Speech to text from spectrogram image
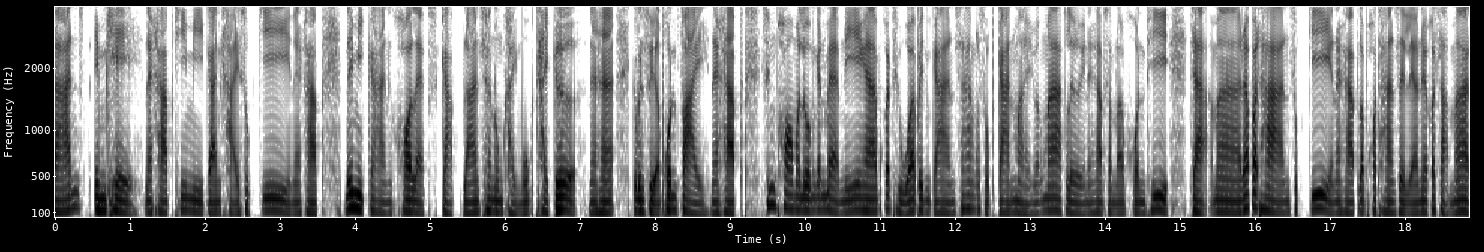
ร้าน MK นะครับที่มีการขายสุกี้นะครับได้มีการ collab กับร้านชานมไข่มุกไทเกอร์นะฮะก็เป็นเสือพ่นไฟนะครับซึ่งพอมารวมกันแบบนี้ครับก็ถือว่าเป็นการสร้างประสบการณ์ใหม่มากๆเลยนะครับสำหรับคนที่จะมารับประทานสุกี้นะครับแล้วพอทานเสร็จแล้วเนี่ยก็สามารถ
